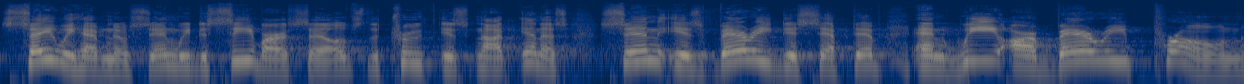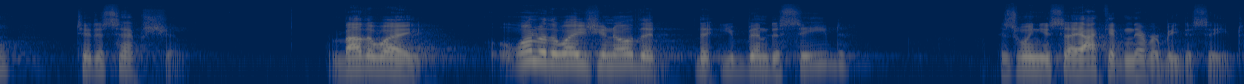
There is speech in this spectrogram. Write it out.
say we have no sin, we deceive ourselves. The truth is not in us. Sin is very deceptive, and we are very prone to deception. And by the way, one of the ways you know that, that you've been deceived is when you say, I could never be deceived.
